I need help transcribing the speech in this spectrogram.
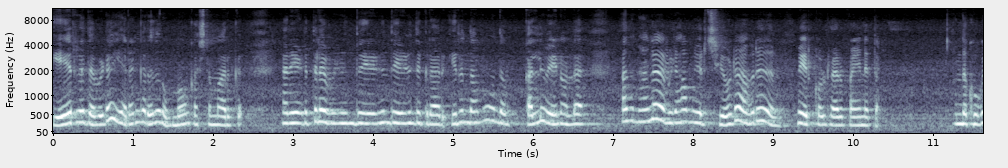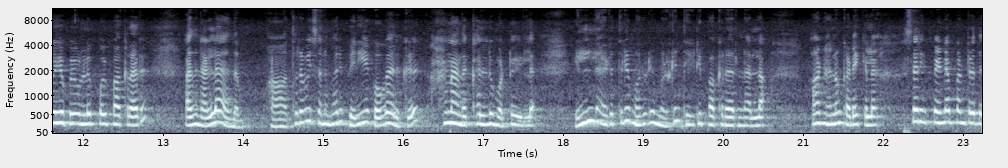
ஏறுறதை விட இறங்குறது ரொம்பவும் கஷ்டமாக இருக்குது நிறைய இடத்துல விழுந்து எழுந்து எழுந்துக்கிறாரு. இருந்தாலும் அந்த கல் வேணும்ல. அதனால் விடாமுயற்சியோடு அவர் மேற்கொள்கிறார் பயணத்தை. அந்த குகையை போய் உள்ளே போய் பார்க்குறாரு. அது நல்லா அந்த துறவி சொன்ன மாதிரி பெரிய குகை இருக்குது ஆனால் அந்த கல் மட்டும் இல்லை. எல்லா இடத்துலையும் மறுபடியும் மறுபடியும் தேடி பார்க்குறாரு நல்லா. ஆனாலும் கிடைக்கல. சரி இப்போ என்ன பண்ணுறது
